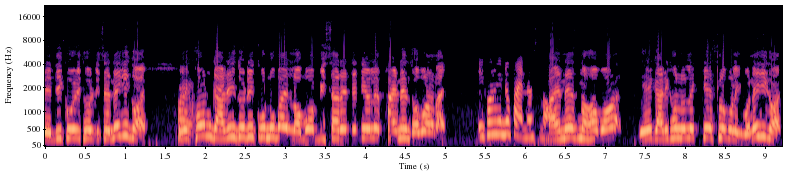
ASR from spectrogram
ৰেডি কৰি থৈ দিছে। নে কি কয়? এখন গাড়ী যদি কোনোবাই ল'ব বিচাৰে তেতিয়াহ'লে ফাইনেন্স হ'ব নাই? এইখন কিন্তু ফাইনেন্স নহ'ব। এই গাড়ীখন ল'লে কেছ ল'ব লাগিব নে কি কয়।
